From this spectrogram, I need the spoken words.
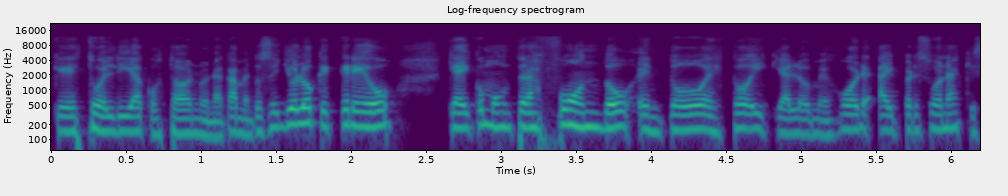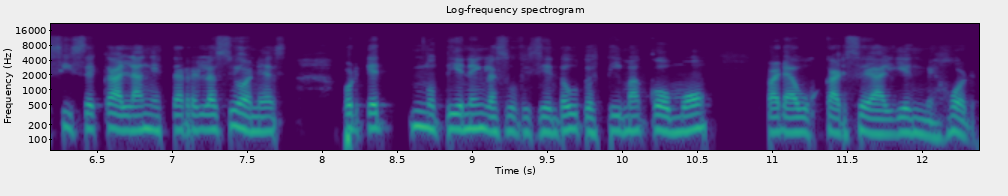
que es todo el día acostado en una cama. Entonces yo lo que creo que hay como un trasfondo en todo esto y que a lo mejor hay personas que sí se calan estas relaciones porque no tienen la suficiente autoestima como para buscarse a alguien mejor.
